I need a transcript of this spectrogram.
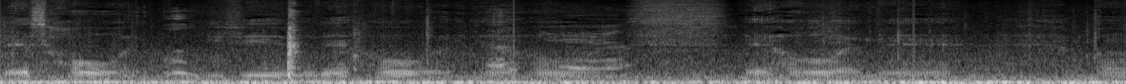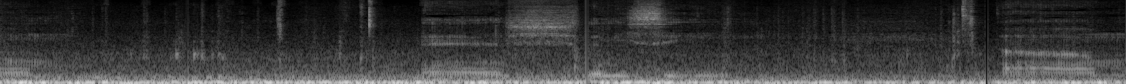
That's hard. You feel me? That hard. That hard. That hard, man. Um, and sh- let me see. Um,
